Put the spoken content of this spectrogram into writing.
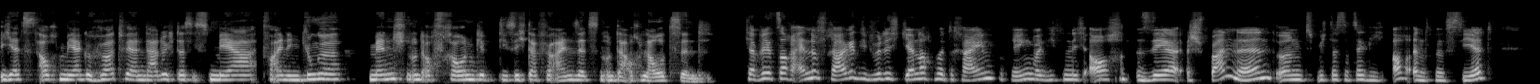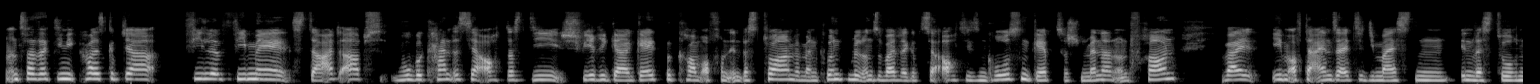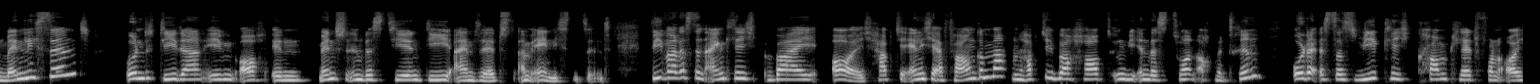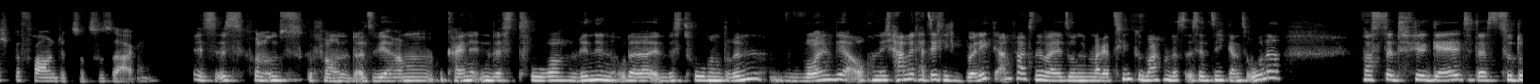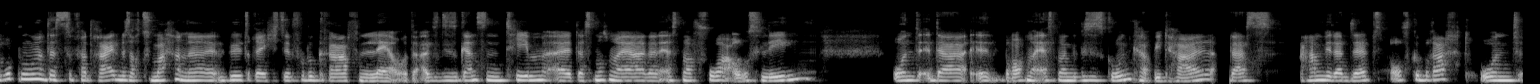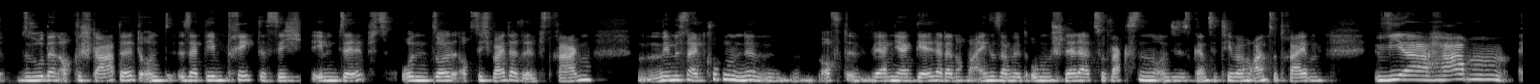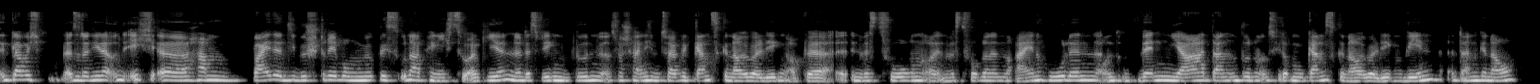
jetzt auch mehr gehört werden, dadurch, dass es mehr vor allen Dingen junge Menschen und auch Frauen gibt, die sich dafür einsetzen und da auch laut sind. Ich habe jetzt noch eine Frage, die würde ich gerne noch mit reinbringen, weil die finde ich auch sehr spannend und mich das tatsächlich auch interessiert. Und zwar sagt die Nicole, es gibt ja viele Female Startups, wo bekannt ist ja auch, dass die schwieriger Geld bekommen, auch von Investoren, wenn man gründen will und so weiter. Da gibt es ja auch diesen großen Gap zwischen Männern und Frauen, weil eben auf der einen Seite die meisten Investoren männlich sind und die dann eben auch in Menschen investieren, die einem selbst am ähnlichsten sind. Wie war das denn eigentlich bei euch? Habt ihr ähnliche Erfahrungen gemacht und habt ihr überhaupt irgendwie Investoren auch mit drin oder ist das wirklich komplett von euch gefoundet sozusagen? Es ist von uns gefoundet. Also wir haben keine Investorinnen oder Investoren drin. Wollen wir auch nicht. Haben wir tatsächlich überlegt anfangs, ne, weil so ein Magazin zu machen, das ist jetzt nicht ganz ohne kostet viel Geld, das zu drucken, das zu vertreiben, das auch zu machen, ne? Bildrechte, Fotografen, Layout, also diese ganzen Themen, äh, das muss man ja dann erstmal vorauslegen. Und da äh, braucht man erstmal ein gewisses Grundkapital. Das haben wir dann selbst aufgebracht und so dann auch gestartet. Und seitdem trägt es sich eben selbst und soll auch sich weiter selbst tragen wir müssen halt gucken, ne? oft werden ja Gelder dann nochmal eingesammelt, um schneller zu wachsen und dieses ganze Thema voranzutreiben. Wir haben, glaube ich, also Daniela und ich äh, haben beide die Bestrebungen, möglichst unabhängig zu agieren. Ne? Deswegen würden wir uns wahrscheinlich im Zweifel ganz genau überlegen, ob wir Investoren oder Investorinnen reinholen. Und wenn ja, dann würden wir uns wiederum ganz genau überlegen, wen dann genau.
